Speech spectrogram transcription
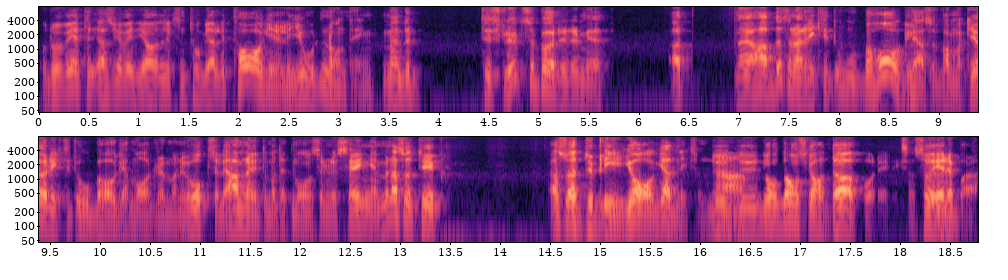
Och då vet jag, alltså jag, vet, jag liksom tog aldrig tag i det eller gjorde någonting. Men det, till slut så började det med att när jag hade sådana riktigt obehagliga, alltså vad man kan göra riktigt obehagliga mardrömmar nu också. Det handlar ju inte om att det är ett monster under sängen, men alltså typ Alltså att du blir jagad liksom. Du, Ja. du, de, de ska ha död på dig liksom, så är det bara.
